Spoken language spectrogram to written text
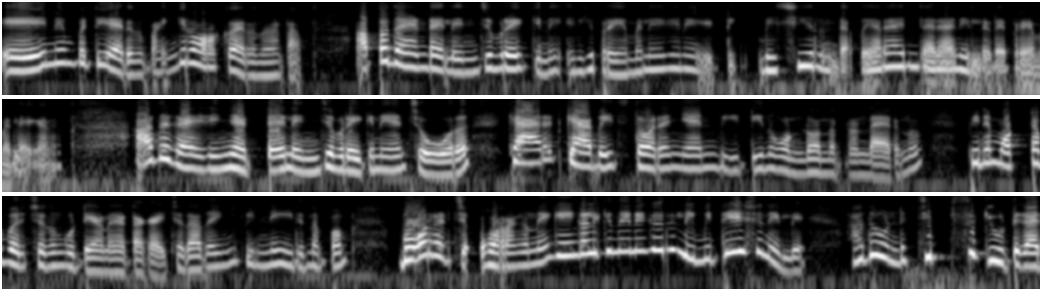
ഏനേം പറ്റിയായിരുന്നു. ഭയങ്കര ഉറക്കമായിരുന്നു കേട്ടോ. അപ്പം വേണ്ട ലഞ്ച് ബ്രേക്കിന് എനിക്ക് പ്രേമലേഖനം കിട്ടി. ബഷീറിന്റെ. വേറെ ആരും തരാനില്ലടേ പ്രേമലേഖനം. അത് കഴിഞ്ഞിട്ട് ലഞ്ച് ബ്രേക്കിന് ഞാൻ ചോറ് ക്യാരറ്റ് ക്യാബേജ് തോരൻ ഞാൻ വീട്ടിൽ നിന്ന് കൊണ്ടുവന്നിട്ടുണ്ടായിരുന്നു. പിന്നെ മുട്ട പൊരിച്ചതും കുട്ടിയാണ് കേട്ടോ കഴിച്ചത്. അത് കഴിഞ്ഞ് പിന്നെ ഇരുന്നപ്പം ബോറടിച്ച് ഉറങ്ങുന്ന ഗെയിം കളിക്കുന്നതിനൊക്കെ ഒരു ലിമിറ്റേഷൻ ഇല്ലേ? അതുകൊണ്ട് ചിപ്സ് ക്യൂട്ടുകാർ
